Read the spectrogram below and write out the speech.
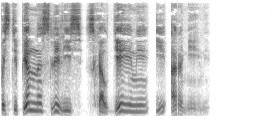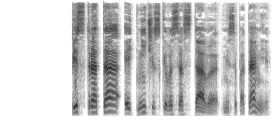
постепенно слились с халдеями и арамеями. Пестрота этнического состава Месопотамии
